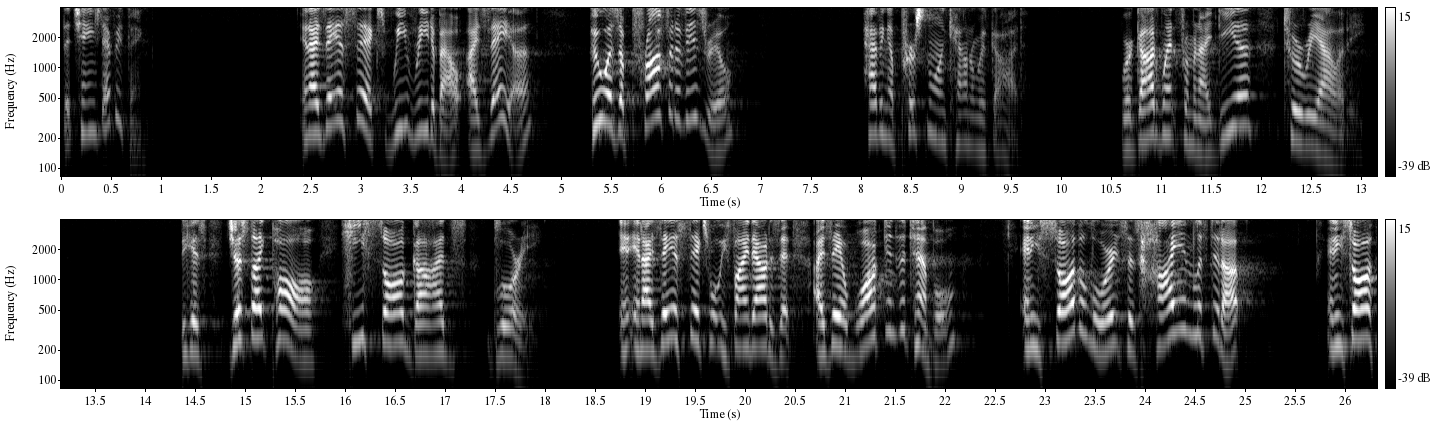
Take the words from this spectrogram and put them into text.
that changed everything. In Isaiah 6, we read about Isaiah, who was a prophet of Israel, having a personal encounter with God, where God went from an idea to a reality. Because just like Paul, he saw God's glory. In, in Isaiah 6, what we find out is that Isaiah walked into the temple and he saw the Lord, it says, high and lifted up. And he saw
